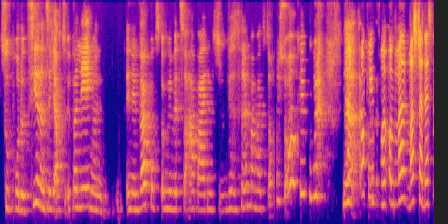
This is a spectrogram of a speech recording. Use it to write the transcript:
zu produzieren und sich auch zu überlegen und in den Workbooks irgendwie mitzuarbeiten. Wir sind machen jetzt doch nicht so, okay, gut. Ja, okay. Und, und was stattdessen?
